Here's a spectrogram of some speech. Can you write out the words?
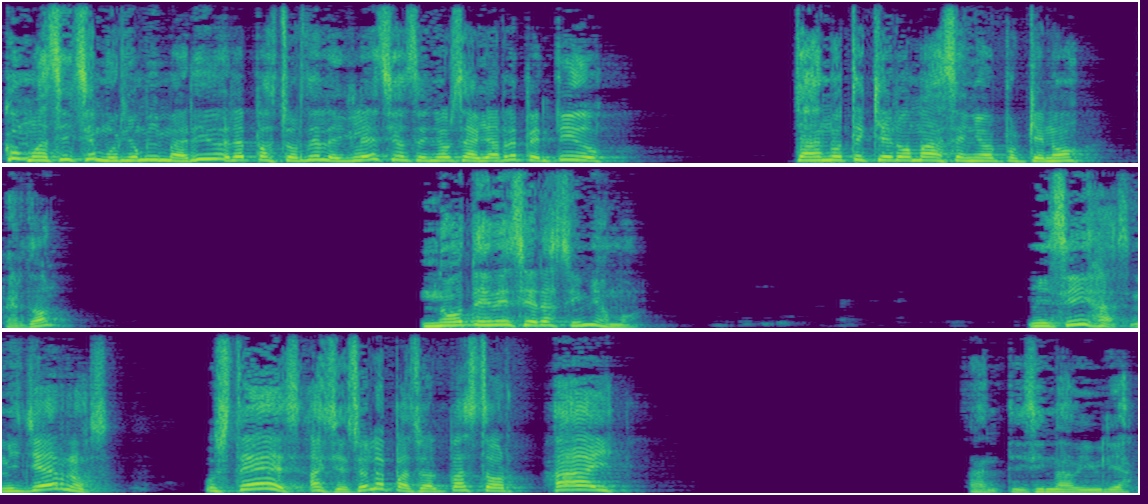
¿cómo así se murió mi marido? Era el pastor de la iglesia, Señor, se había arrepentido. Ya no te quiero más, Señor, ¿por qué no? Perdón. No debe ser así, mi amor. Mis hijas, mis yernos, ustedes, ay, si eso le pasó al pastor, ay. Santísima Biblia.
